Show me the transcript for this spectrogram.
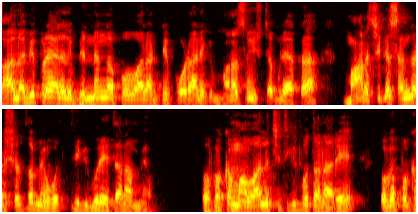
వాళ్ళ అభిప్రాయాలకు భిన్నంగా పోవాలంటే పోవడానికి మనసు ఇష్టం లేక మానసిక సంఘర్షణతో మేము ఒత్తిడికి గురవుతున్నాం మేము. ఒక పక్క మా వాళ్ళు చితికిపోతున్నారే ఒక పక్క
